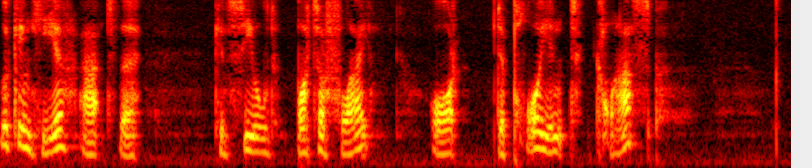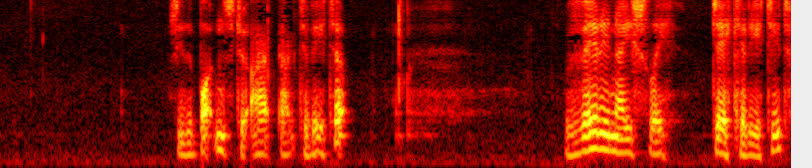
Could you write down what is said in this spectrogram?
Looking here at the concealed butterfly or deployant clasp. See the buttons to act activate it. Very nicely decorated,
